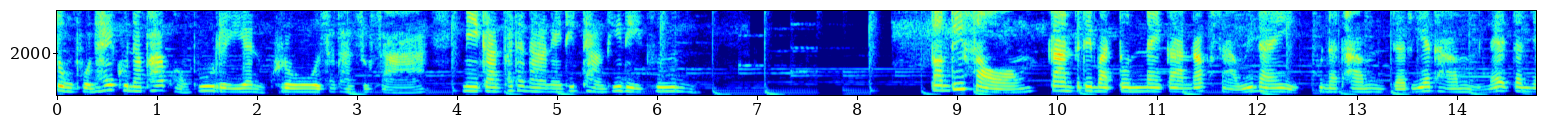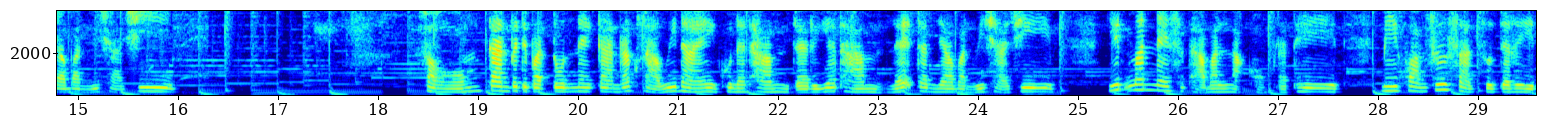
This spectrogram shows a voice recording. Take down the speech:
ส่งผลให้คุณภาพของผู้เรียน ครู สถานศึกษา มีการพัฒนาในทิศทางที่ดีขึ้น ตอนที่ 2 การปฏิบัติตนในการรักษาวินัย คุณธรรม จริยธรรม และจรรยาบรรณวิชาชีพ 2. การปฏิบัติตนในการรักษาวินัย คุณธรรม จริยธรรม และจรรยาบรรณวิชาชีพ ยึดมั่นในสถาบันหลักของประเทศ มีความซื่อสัตย์สุจริต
